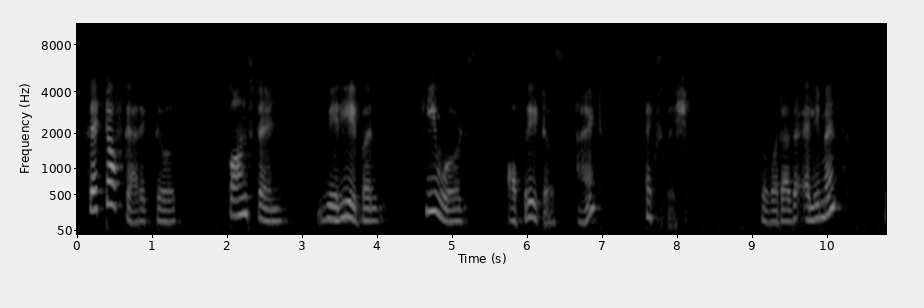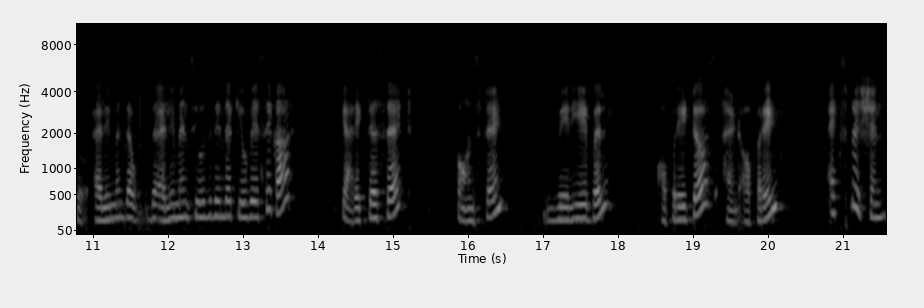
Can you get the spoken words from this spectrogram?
set of characters, constants, variables, keywords, operators and expression. So what are the elements? So element the, the elements used in the QBasic are character set, constants, variables, operators and operands, expression,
